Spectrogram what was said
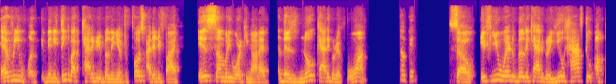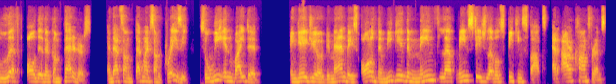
every when you think about category building, you have to first identify is somebody working on it, and there's no category of one. Okay. So if you were to build a category, you have to uplift all the other competitors. And that sound that might sound crazy. So we invited Engagio, Demandbase, all of them. We gave them main le- main stage level speaking spots at our conference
